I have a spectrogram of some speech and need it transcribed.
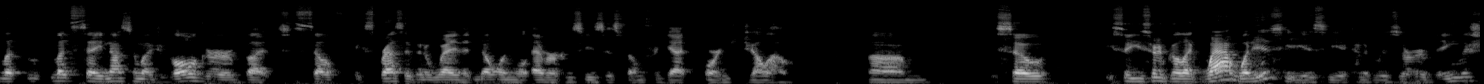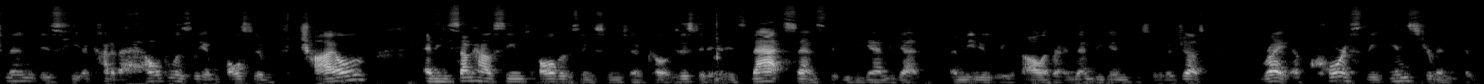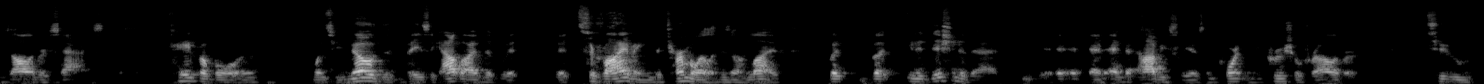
let let's say not so much vulgar, but self-expressive in a way that no one will ever, who sees this film, forget Orange Jello. Um, so so you sort of go like, wow, what is he? Is he a kind of reserved Englishman? Is he a kind of a helplessly impulsive child? And he somehow seems, all those things seem to have coexisted. And it's that sense that you began to get immediately with Oliver and then begin to sort of adjust. Right, of course, the instrument that was Oliver Sacks, capable of, once you know the basic outlines of it, surviving the turmoil of his own life. But, but in addition to that, and, and obviously as importantly crucial for Oliver to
